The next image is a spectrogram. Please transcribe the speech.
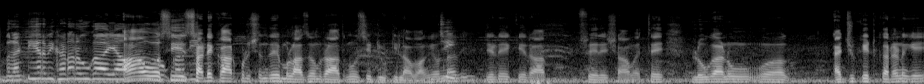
ਵਲੰਟੀਅਰ ਵੀ ਖੜਾ ਰਹੂਗਾ ਜਾਂ ਹਾਂ ਉਹ ਅਸੀਂ ਸਾਡੇ ਕਾਰਪੋਰੇਸ਼ਨ ਦੇ ਮੁਲਾਜ਼ਮ ਰਾਤ ਨੂੰ ਅਸੀਂ ਡਿਊਟੀ ਲਾਵਾਂਗੇ ਉਹਨਾਂ। ਦੀ ਜਿਹੜੇ ਕਿ ਰਾਤ ਸਵੇਰੇ ਸ਼ਾਮ ਇੱਥੇ ਲੋਕਾਂ ਨੂੰ ਐਜੂਕੇਟ ਕਰਨਗੇ।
